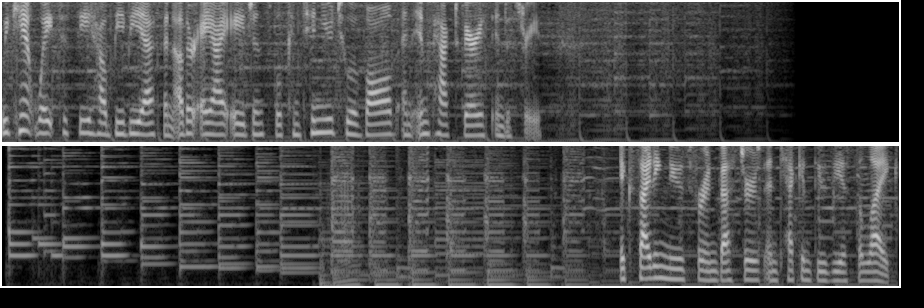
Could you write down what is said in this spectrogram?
We can't wait to see how BBF and other AI agents will continue to evolve and impact various industries. Exciting news for investors and tech enthusiasts alike,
